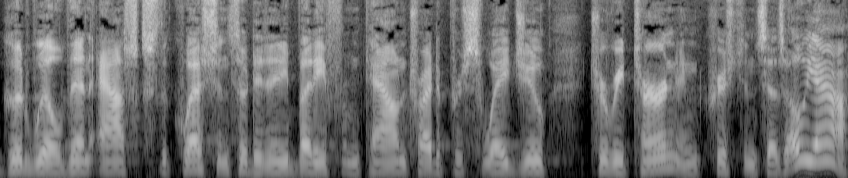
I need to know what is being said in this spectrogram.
Goodwill then asks the question So, did anybody from town try to persuade you to return? And Christian says, Oh, yeah.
